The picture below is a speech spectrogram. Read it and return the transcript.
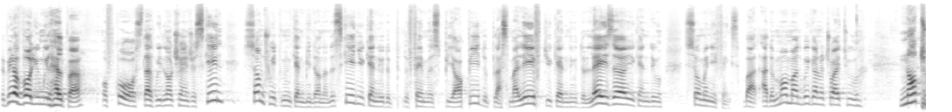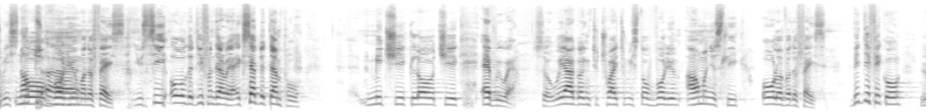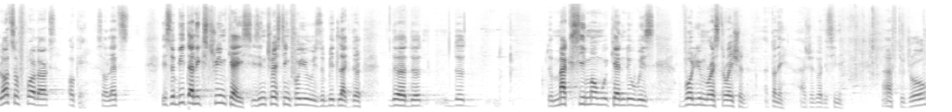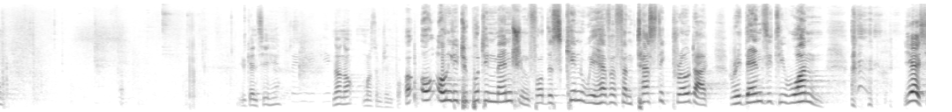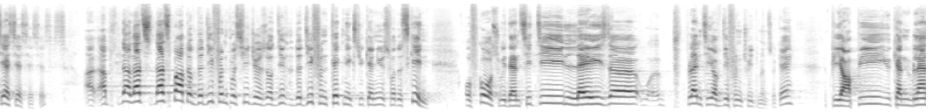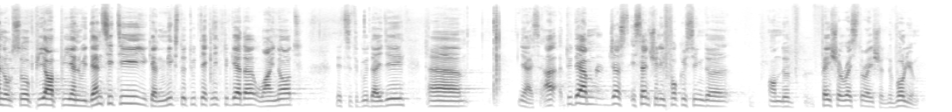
A bit of volume will help her. Of course, that will not change the skin. Some treatment can be done on the skin. You can do the, the famous PRP, the plasma lift. You can do the laser. You can do so many things. But at the moment, we're going to try to not restore not, uh, volume on the face. You see all the different areas, except the temple mid cheek, low cheek, everywhere. So we are going to try to restore volume harmoniously all over the face. Bit difficult, lots of products. Okay, so let's. It's a bit an extreme case. It's interesting for you. It's a bit like the the the the, the maximum we can do with volume restoration. Attendez, ah, dessiner. I have to draw. You can see here. No, no, moi ça me gêne pas. Uh, only to put in mention, for the skin we have a fantastic product, Redensity 1. yes, yes, yes, yes, yes. Uh, that's, that's part of the different procedures or di the different techniques you can use for the skin. Of course, with density, laser, plenty of different treatments, okay? PRP, you can blend also PRP and Redensity. You can mix the two techniques together. Why not? It's a good idea. Um, Yes. Uh, today I'm just essentially focusing the, on the facial restoration, the volume.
